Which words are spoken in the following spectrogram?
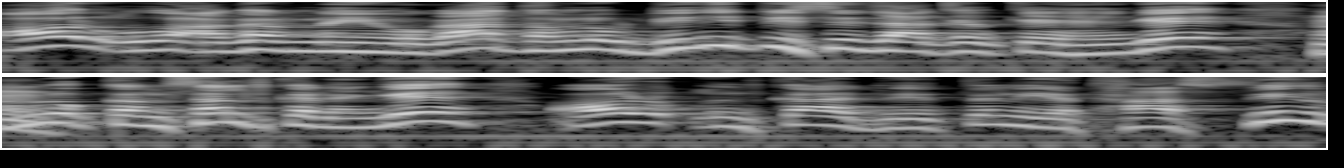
और वो अगर नहीं होगा तो हम लोग डीजीपी से जाकर कहेंगे हम लोग कंसल्ट करेंगे और उनका वेतन यथाशीघ्र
